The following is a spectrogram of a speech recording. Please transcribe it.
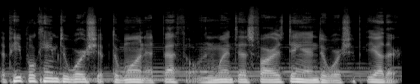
The people came to worship the one at Bethel and went as far as Dan to worship the other.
